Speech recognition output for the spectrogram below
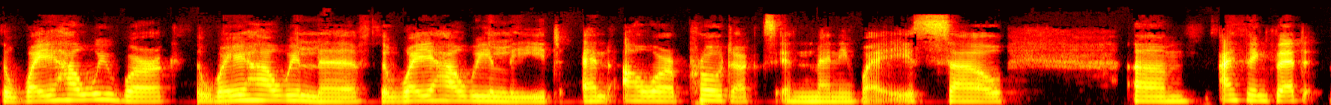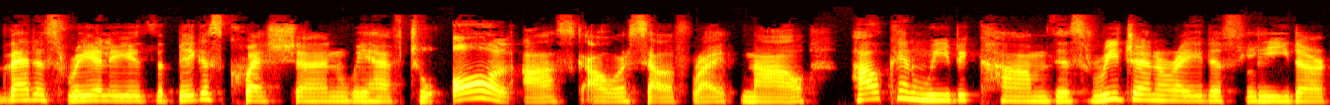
the way how we work the way how we live the way how we lead and our products in many ways so um, I think that that is really the biggest question we have to all ask ourselves right now. How can we become this regenerative leader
